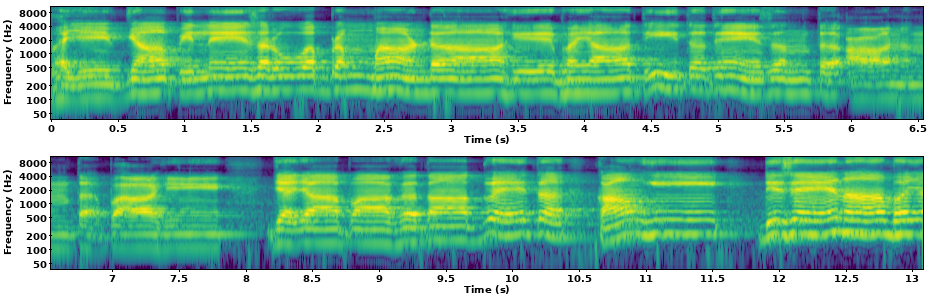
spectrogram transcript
ಭಯೇ ವ್ಯಾಪಿಲೇ ಸರ್ವ ಬ್ರಹ್ಮಾಂಡ, ಹೇ ಭಯಾತೀತತೆ ಸಂತ ಆನಂತ ಪಾಹಿ ಜಯಾಪಾಕತಾದ್ವೈತ ಕಾಂಹಿ, ದಿಸೇನ ಭಯ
